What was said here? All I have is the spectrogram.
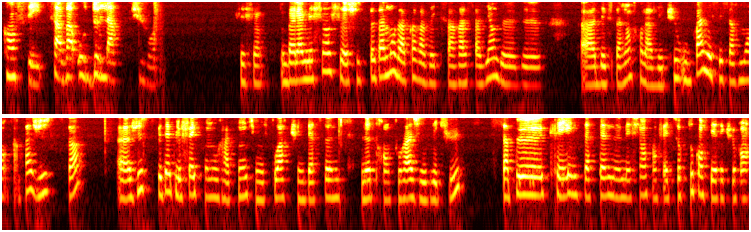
quand c'est, ça va au-delà, tu vois. C'est ça. Bah, la méfiance, je suis totalement d'accord avec Sarah. Ça vient de, euh, d'expériences qu'on a vécues, ou pas nécessairement, enfin, pas juste ça, euh, juste peut-être le fait qu'on nous raconte une histoire qu'une personne de notre entourage ait vécue, ça peut créer une certaine méfiance en fait, surtout quand c'est récurrent.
